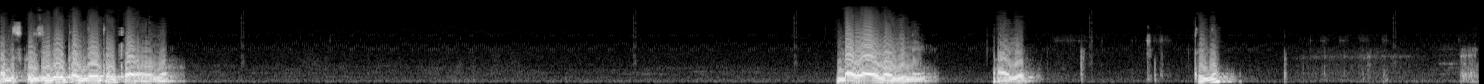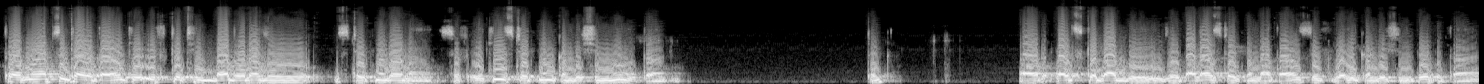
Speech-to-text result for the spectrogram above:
अब इसको ज़ीरो कर दे तो क्या होगा बाई आएगा कि नहीं आ गया ठीक है तो अपने आप से क्या होता है इफ़ के ठीक बाद वाला जो स्टेटमेंट है ना, सिर्फ़ एक ही स्टेटमेंट कंडीशन में होता है। ठीक? और एल्स के बाद भी जो पहला स्टेटमेंट आता है, सिर्फ़ वही कंडीशन पे होता है।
